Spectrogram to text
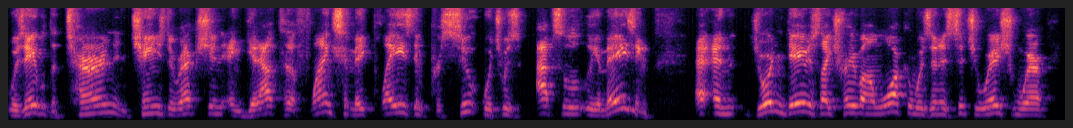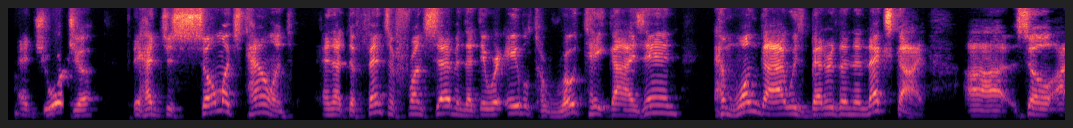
was able to turn and change direction and get out to the flanks and make plays in pursuit, which was absolutely amazing. And Jordan Davis, like Travon Walker, was in a situation where at Georgia, they had just so much talent and that defensive front seven that they were able to rotate guys in, and one guy was better than the next guy. Uh, so I,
